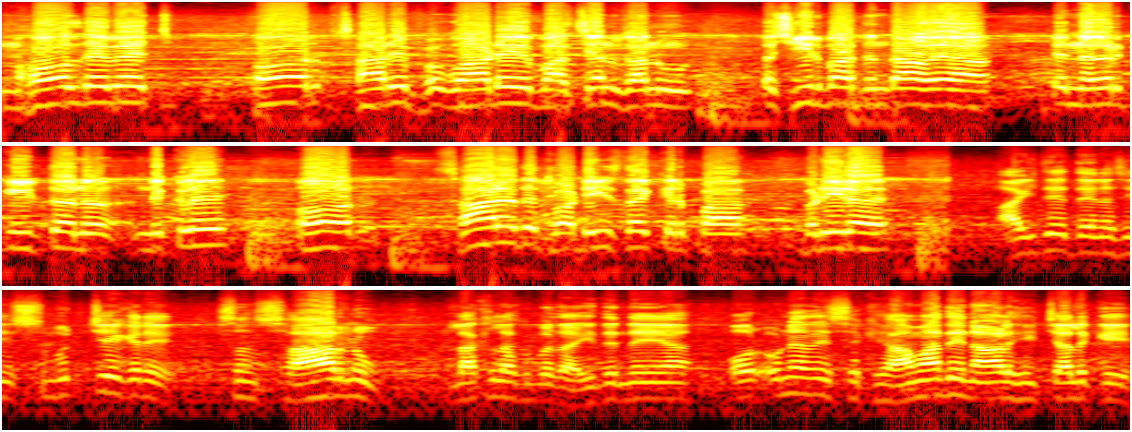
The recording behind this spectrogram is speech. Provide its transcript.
ਮਾਹੌਲ ਦੇ ਵਿੱਚ ਔਰ ਸਾਰੇ ਫਗਵਾੜੇ ਵਾਸੀਆਂ ਨੂੰ ਸਾਨੂੰ ਆਸ਼ੀਰਵਾਦ ਦਿੰਦਾ ਹੋਇਆ ਇਹ ਨਗਰ ਕੀਰਤਨ ਨਿਕਲੇ ਔਰ ਸਾਰਿਆਂ ਤੇ ਤੁਹਾਡੀ ਇਸ ਤਰ੍ਹਾਂ ਕਿਰਪਾ ਬਣੀ ਰਹੇ। ਅੱਜ ਦੇ ਦਿਨ ਅਸੀਂ ਸਮੁੱਚੇ ਕਰੇ ਸੰਸਾਰ ਨੂੰ ਲੱਖ ਲੱਖ ਵਧਾਈ ਦਿੰਦੇ ਆ ਔਰ ਉਹਨਾਂ ਦੇ ਸਿੱਖਿਆਵਾਂ ਦੇ ਨਾਲ ਹੀ ਚੱਲ ਕੇ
